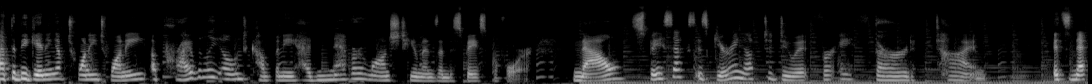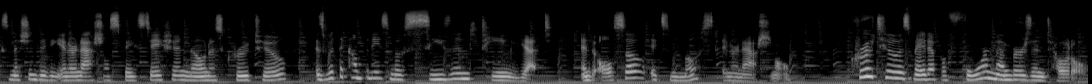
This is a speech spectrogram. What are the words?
At the beginning of 2020, a privately owned company had never launched humans into space before. Now, SpaceX is gearing up to do it for a third time. Its next mission to the International Space Station, known as Crew 2, is with the company's most seasoned team yet, and also its most international. Crew 2 is made up of four members in total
